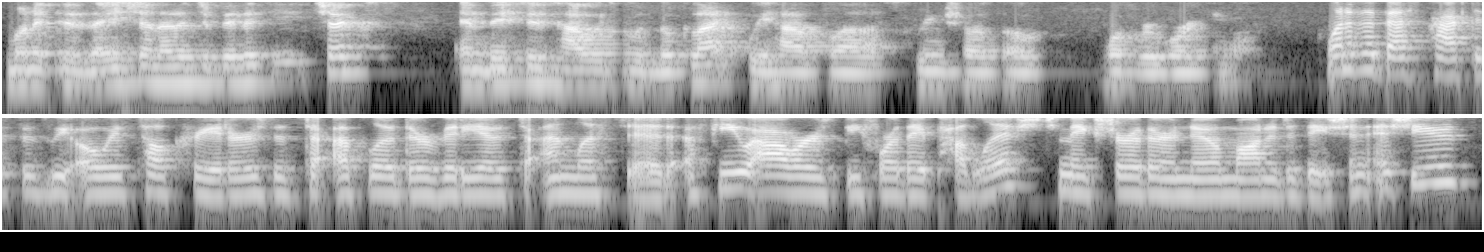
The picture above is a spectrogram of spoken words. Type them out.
monetization eligibility checks. And this is how it would look like. We have a screenshot of what we're working on. One of the best practices we always tell creators is to upload their videos to Unlisted a few hours before they publish to make sure there are no monetization issues.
